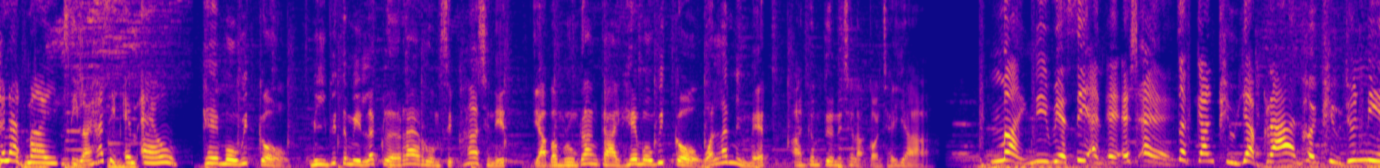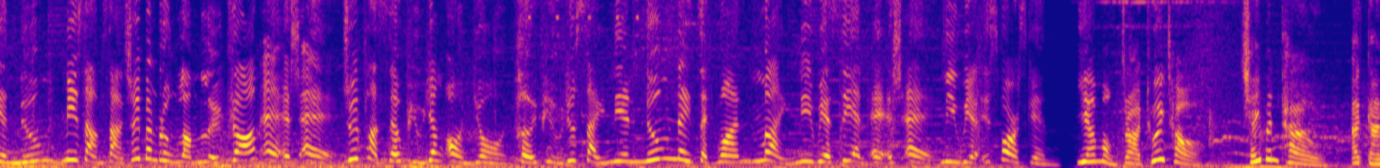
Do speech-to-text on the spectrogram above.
ขนาดใหม่ 450 ml เฮโมวิตโกมีวิตามินและเกลือแร่รวม 15 ชนิด ยาบำรุงร่างกายเฮโมวิตโกวันละ 1 เม็ด อ่านคำเตือนในฉลากก่อนใช้ยา ใหม่ Nivea CNAHA จัดการผิวหยาบกร้านเผยผิวยุ่นเนียนนุ่ม มี3สารช่วยบำรุงล้ำลึกพร้อม AHA ช่วยผลัดเซลล์ผิวย่างอ่อนโยน เผยผิวดูใสเนียนนุ่มใน 7 วัน ใหม่ Nivea CNAHA Nivea is for skin ยาหม่องตราถ้วยทองใช้บรรเทา อาการ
